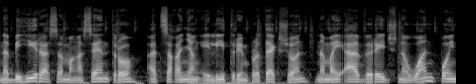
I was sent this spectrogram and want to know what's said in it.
na bihira sa mga sentro at sa kanyang elite rim protection na may average na 1.6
